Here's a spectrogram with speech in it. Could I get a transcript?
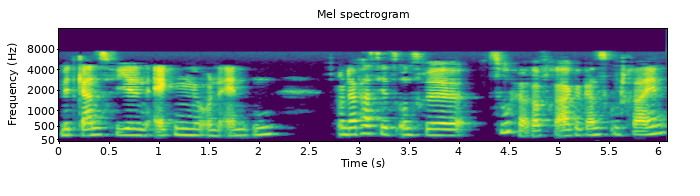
mit ganz vielen Ecken und Enden. Und da passt jetzt unsere Zuhörerfrage ganz gut rein.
